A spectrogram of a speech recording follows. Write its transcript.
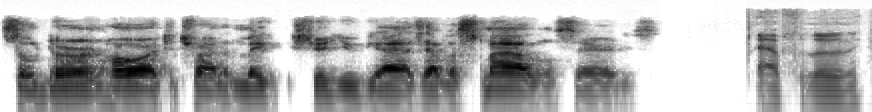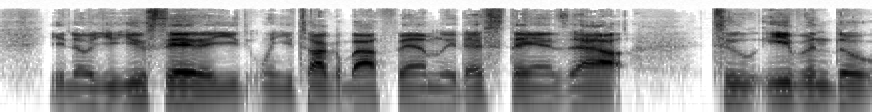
so darn hard to try to make sure you guys have a smile on Saturdays. Absolutely. You know, you, you said that you, when you talk about family, that stands out to even the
